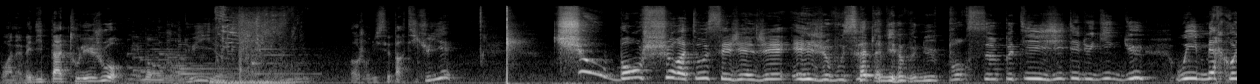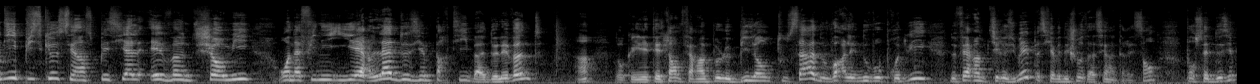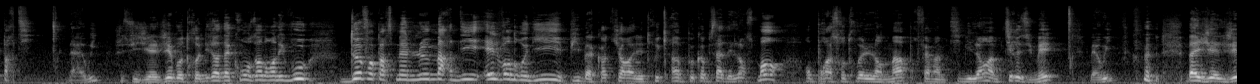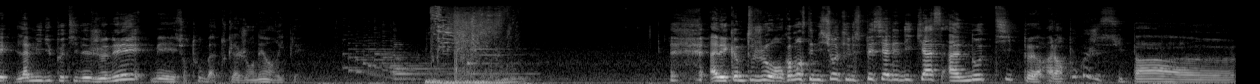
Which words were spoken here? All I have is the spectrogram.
Bon, on avait dit pas tous les jours, mais bon, aujourd'hui, euh, aujourd'hui c'est particulier. Tchou Bonjour à tous, c'est GLG et je vous souhaite la bienvenue pour ce petit JT du Geek du, oui, mercredi, puisque c'est un spécial event Xiaomi. On a fini hier la deuxième partie bah, de l'event. Hein. Donc il était temps de faire un peu le bilan de tout ça, de voir les nouveaux produits, de faire un petit résumé, parce qu'il y avait des choses assez intéressantes pour cette deuxième partie. Bah oui, je suis GLG, votre leader d'acron. On se donne rendez-vous deux fois par semaine, le mardi et le vendredi. Et puis bah, quand il y aura des trucs un peu comme ça, des lancements, on pourra se retrouver le lendemain pour faire un petit bilan, un petit résumé. Bah oui, bah GLG, l'ami du petit déjeuner, mais surtout bah, toute la journée en replay. Allez, comme toujours, on commence l'émission avec une spéciale dédicace à nos tipeurs. Alors pourquoi je suis pas... euh,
